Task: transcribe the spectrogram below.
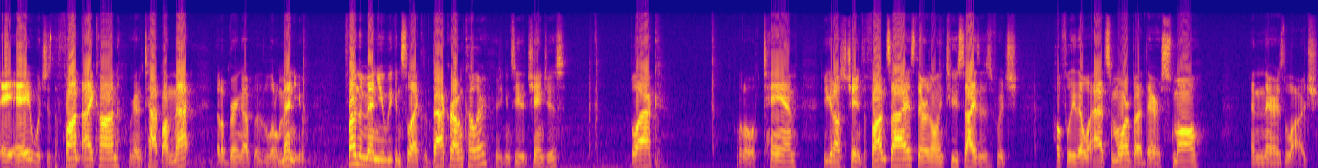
AA, which is the font icon. We're going to tap on that. It'll bring up a little menu. From the menu, we can select the background color. As you can see, it changes. Black, little tan. You can also change the font size. There are only two sizes, which hopefully they will add some more, but there is small and there is large.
